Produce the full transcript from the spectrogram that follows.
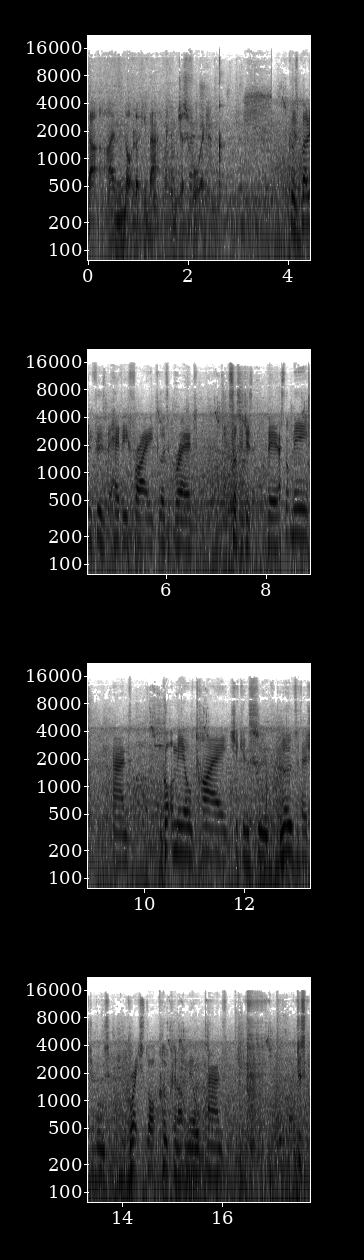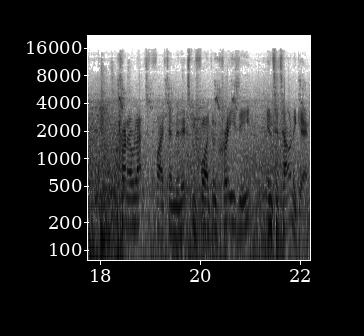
that I'm not looking back I'm just forward. Because Berlin food is a bit heavy fried loads of bread sausages beer that's not me. And got a meal Thai chicken soup loads of vegetables great stock coconut milk and just trying to relax for five ten minutes before I go crazy into town again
